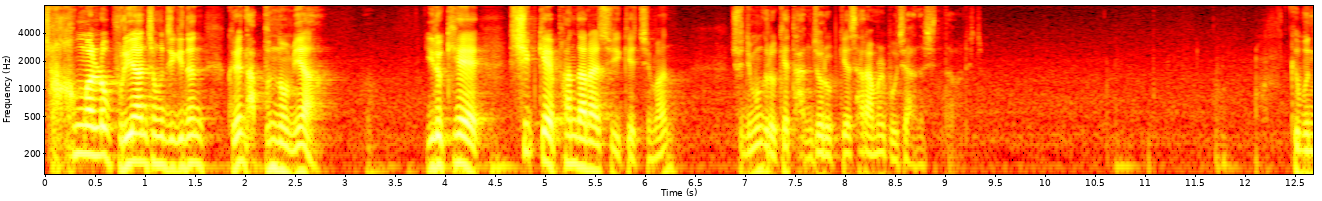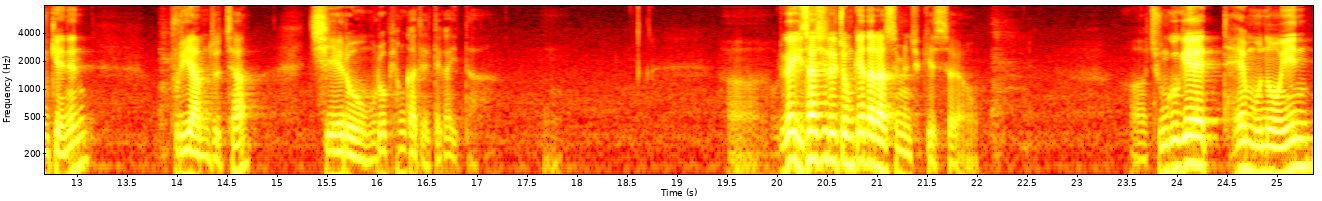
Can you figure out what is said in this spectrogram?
정말로 불의한 청지기는 그래 나쁜 놈이야. 이렇게 쉽게 판단할 수 있겠지만 주님은 그렇게 단조롭게 사람을 보지 않으신다 말이죠. 그분께는 불의함조차 지혜로움으로 평가될 때가 있다. 어, 우리가 이 사실을 좀 깨달았으면 좋겠어요. 어, 중국의 대문호인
